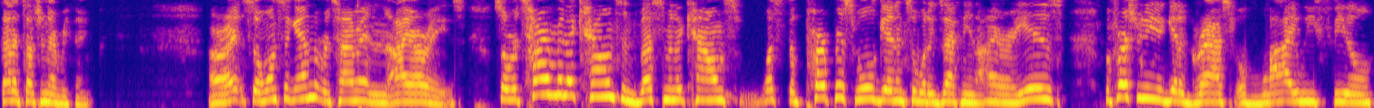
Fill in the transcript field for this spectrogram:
Got to touch on everything. All right. So once again, retirement and IRAs. So retirement accounts, investment accounts. What's the purpose? We'll get into what exactly an IRA is. But first, we need to get a grasp of why we feel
